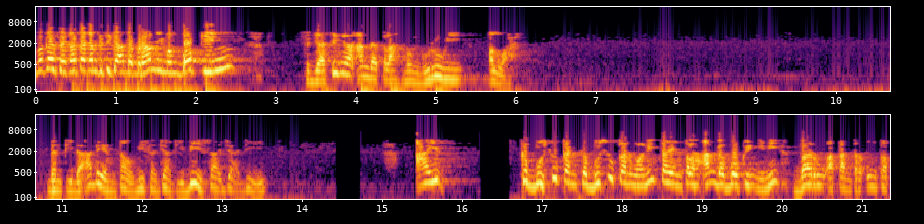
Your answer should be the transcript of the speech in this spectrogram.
Maka saya katakan ketika Anda berani memboking, sejatinya Anda telah menggurui Allah. Dan tidak ada yang tahu, bisa jadi, bisa jadi. Aib kebusukan-kebusukan wanita yang telah Anda booking ini baru akan terungkap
